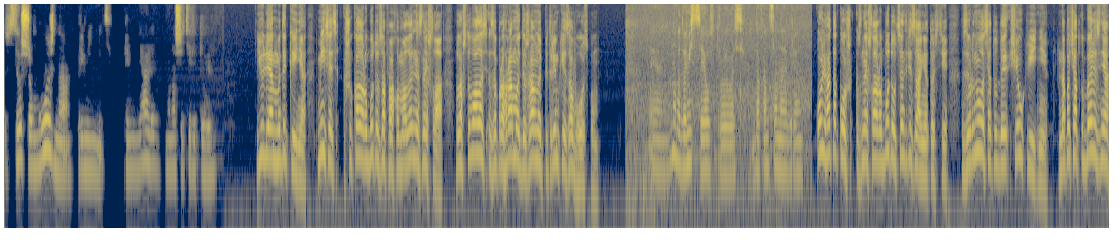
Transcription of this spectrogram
Все, что можно применить, применяли на нашей территории. Юлія медикиня місяць шукала роботу за фахом, але не знайшла. Влаштувалась за програмою державної підтримки завгоспом. Ну, на два месяца я устроилась до конца ноября. Ольга також знайшла роботу у центрі зайнятості. Звернулася туди ще у квітні. На початку березня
